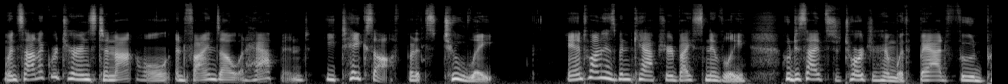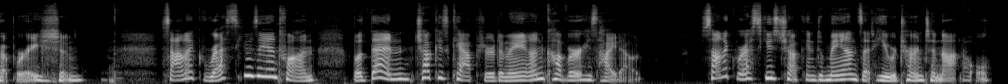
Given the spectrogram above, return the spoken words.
When Sonic returns to Knothole and finds out what happened, he takes off, but it's too late. Antoine has been captured by Snively, who decides to torture him with bad food preparation. Sonic rescues Antoine, but then Chuck is captured and they uncover his hideout. Sonic rescues Chuck and demands that he return to Knothole,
